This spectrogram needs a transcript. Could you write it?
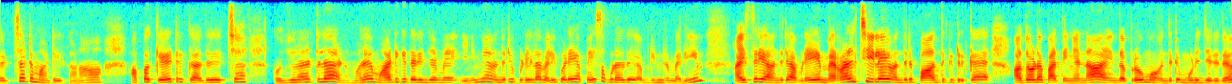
ஹெட்செட் மாட்டியிருக்கானா? அப்போ கேட்டிருக்காது ச்சே கொஞ்ச நேரத்தில் நம்மளே மாட்டிக்க தெரிஞ்சமே. இனிமேல் வந்துட்டு இப்படிலாம் வெளிப்படையாக பேசக்கூடாது அப்படின்ற மாதிரி ஐஸ்வர்யா வந்துட்டு அப்படியே மிரள்ச்சியிலே வந்துட்டு பார்த்துக்கிட்டு இருக்க. அதோட பார்த்தீங்கன்னா இந்த ப்ரோமோ வந்துட்டு முடிஞ்சிருது.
